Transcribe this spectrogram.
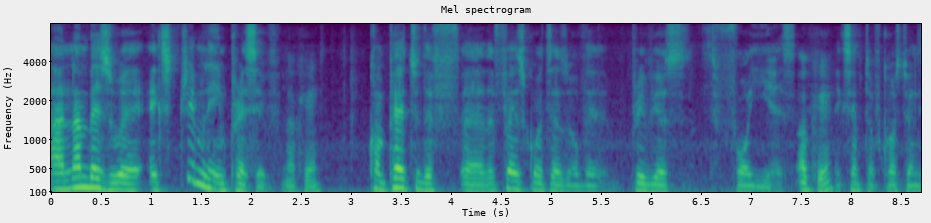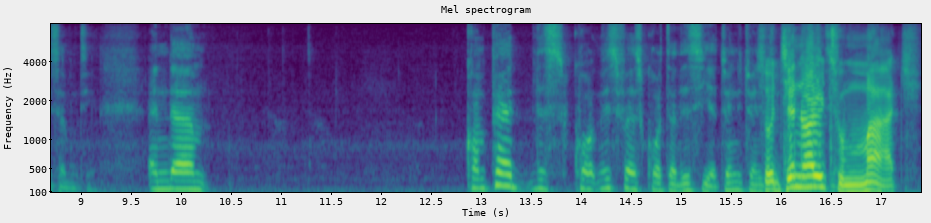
our numbers were extremely impressive Okay. compared to the f- uh, the first quarters of the previous four years, Okay. except of course 2017, and um, compared this quar- this first quarter this year 2020. So January to March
